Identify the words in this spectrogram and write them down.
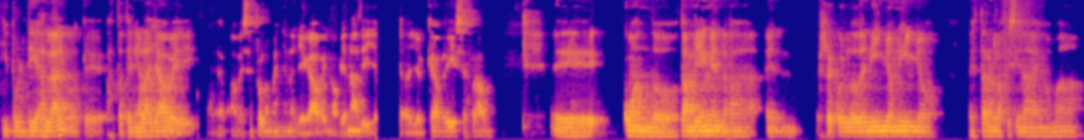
y por días largos, que hasta tenía la llave y eh, a veces por la mañana llegaba y no había nadie, y era yo el que abría y cerraba. Eh, cuando también en, la, en recuerdo de niño, niño, estar en la oficina de mi mamá,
